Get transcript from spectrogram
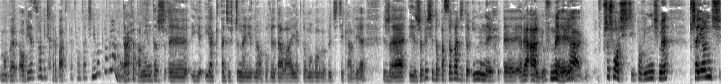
mogę obiad zrobić, herbatkę podać, nie ma problemu. Tak, a pamiętasz, y, jak ta dziewczyna jedna opowiadała, jak to mogłoby być ciekawie, że żeby się dopasować do innych y, realiów, my Tak. w przyszłości powinniśmy przejąć,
